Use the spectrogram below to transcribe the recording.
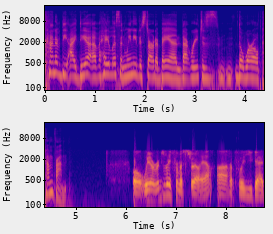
kind of the idea of hey, listen, we need to start a band that reaches the world come from? Well, we are originally from Australia. Uh, hopefully, you guys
